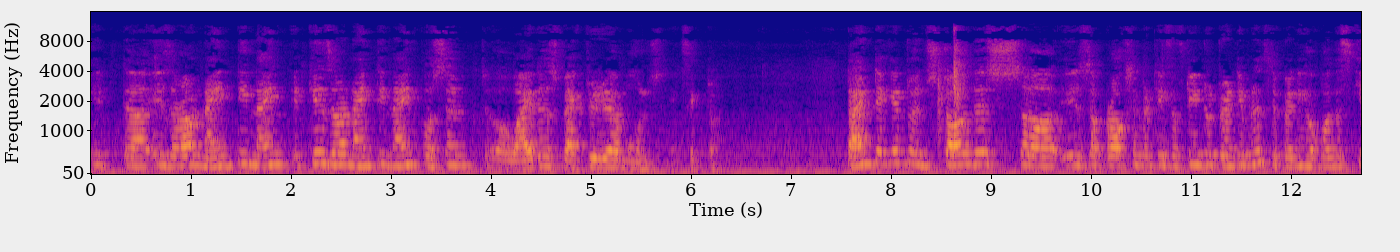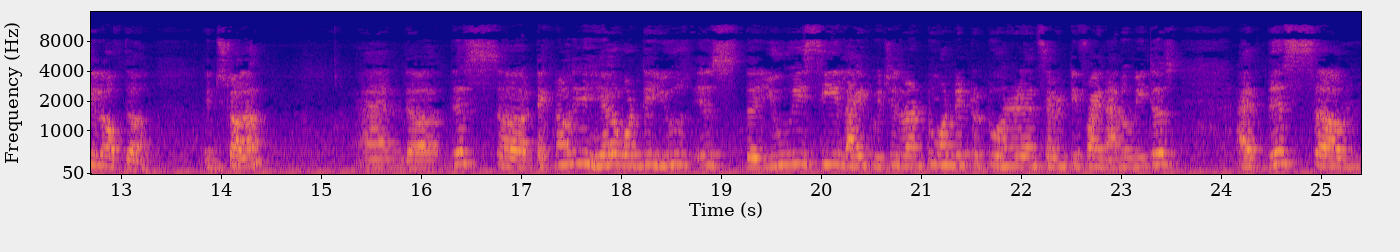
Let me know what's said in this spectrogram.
it uh, is around 99 it kills around 99% uh, virus bacteria molds etc time taken to install this uh, is approximately 15 to 20 minutes depending upon the skill of the installer. And uh, this uh, technology here what they use is the UVC light which is around 200 to 275 nanometers. At this um,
